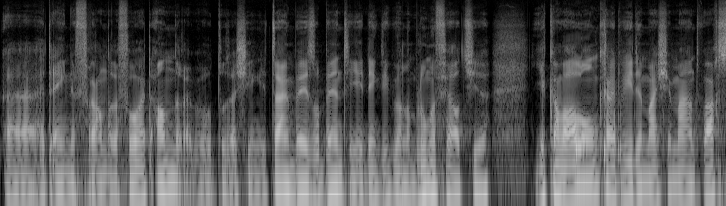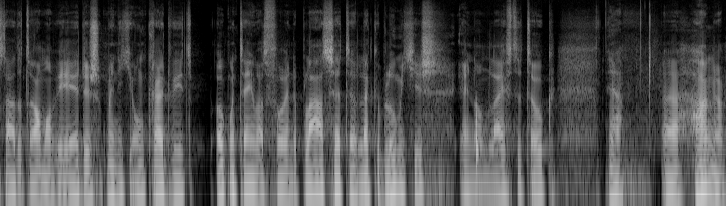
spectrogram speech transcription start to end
uh, het ene veranderen voor het andere. Bijvoorbeeld als je in je tuin bezig bent en je denkt ik wil een bloemenveldje. Je kan wel onkruid wieden, maar als je een maand wacht staat het er allemaal weer. Dus op het moment dat je onkruid wiedt, ook meteen wat voor in de plaats zetten. Lekker bloemetjes. En dan blijft het ook ja, uh, hangen.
